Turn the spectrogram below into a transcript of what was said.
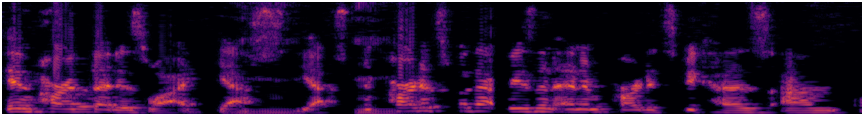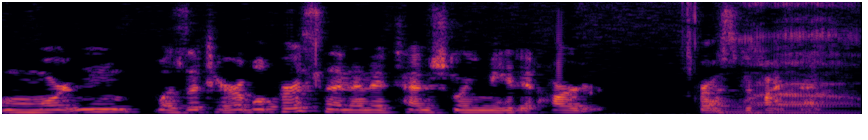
In part, that is why. Yes, mm-hmm. yes. In mm-hmm. part, it's for that reason, and in part, it's because um, Morton was a terrible person and intentionally made it harder for us wow. to find that.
